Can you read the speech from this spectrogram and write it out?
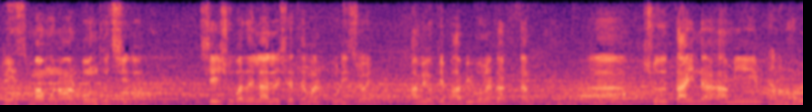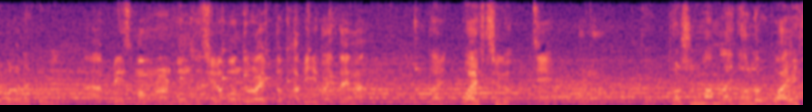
প্রিন্স মামুন আমার বন্ধু ছিল। সেই সুবাদে লালের সাথে আমার পরিচয়। আমি ওকে ভাবি বলে ডাকতাম। শুধু তাই না আমি কেন ভাবি বলে ডাকতাম কেন? প্রিন্স মামুন আমার বন্ধু ছিল বন্ধুর ওয়াইফ তো ভাবি হয় তাই না? তাই ওয়াইফ ছিল? জি। ধর্ষণ মামলায় তাহলে ওয়াইফ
